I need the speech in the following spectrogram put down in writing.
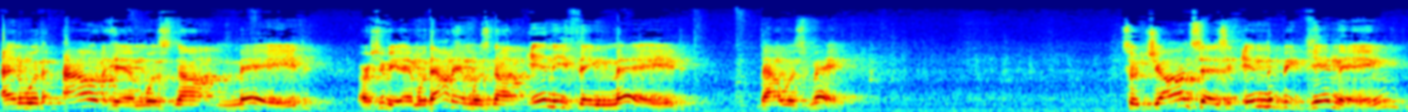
and without him was not made, or excuse me, and without him was not anything made that was made. So John says, In the beginning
